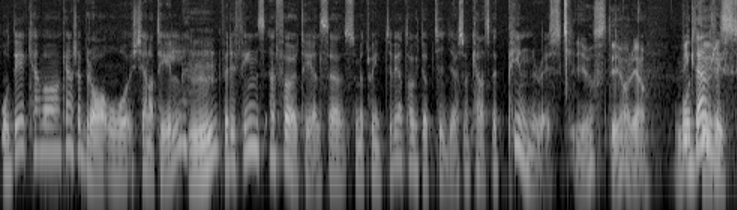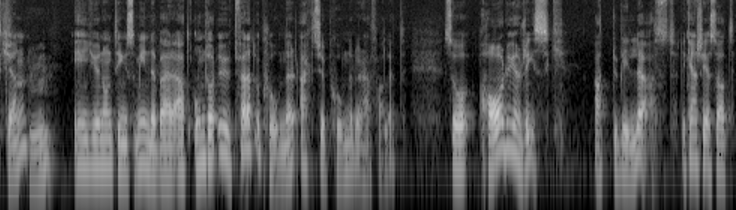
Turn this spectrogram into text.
Och det kan vara kanske bra att känna till. För det finns en företeelse som jag tror inte vi har tagit upp tidigare som kallas för pin risk. Just det, gör det ja. Och den risk. risken är ju någonting som innebär att om du har utfärdat optioner, aktieoptioner i det här fallet, så har du ju en risk att du blir löst. Det kanske är så att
